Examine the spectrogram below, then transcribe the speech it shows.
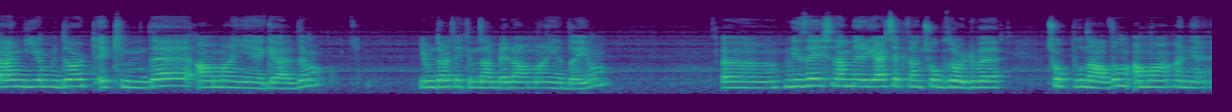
Ben 24 Ekim'de Almanya'ya geldim. 24 Ekim'den beri Almanya'dayım. Ee, vize işlemleri gerçekten çok zordu ve çok bunaldım ama hani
